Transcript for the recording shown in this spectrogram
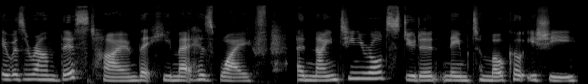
It was around this time that he met his wife, a 19 year old student named Tomoko Ishii.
